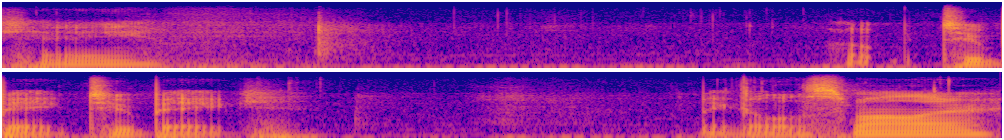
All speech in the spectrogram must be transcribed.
Okay. Oh, too big, too big. Make it a little smaller.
